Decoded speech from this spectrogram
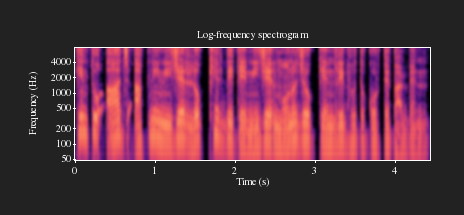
কিন্তু আজ আপনি নিজের লক্ষ্যের দিকে নিজের মনোযোগ কেন্দ্রীভূত করতে পারবেন।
